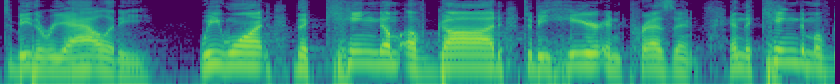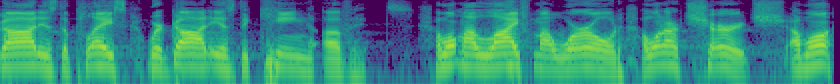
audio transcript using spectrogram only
to be the reality. We want the kingdom of God to be here and present. And the kingdom of God is the place where God is the king of it. I want my life, my world. I want our church. I want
